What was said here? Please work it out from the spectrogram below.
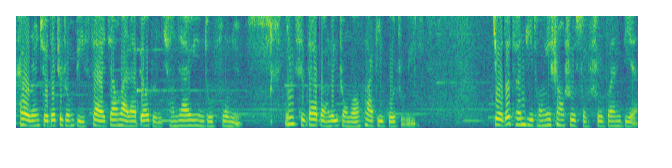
还有人觉得这种比赛将外来标准强加于印度妇女，因此代表了一种文化帝国主义。有的团体同意上述所述观点。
